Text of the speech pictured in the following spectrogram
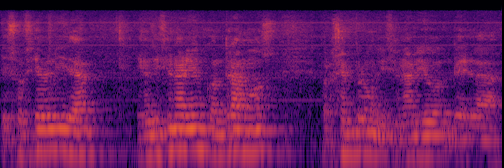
de sociabilidad, en el diccionario encontramos, por ejemplo, un diccionario de la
